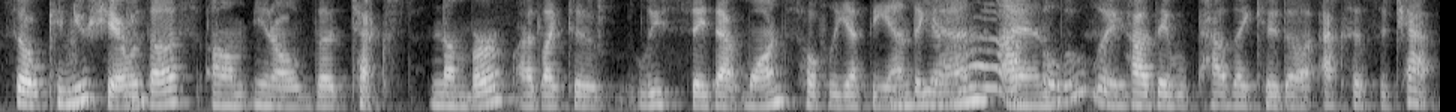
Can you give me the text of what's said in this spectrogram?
So can you share with us, um, you know, the text number? I'd like to at least say that once, hopefully at the end again. Yeah, absolutely. And how they how they could uh, access the chat.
